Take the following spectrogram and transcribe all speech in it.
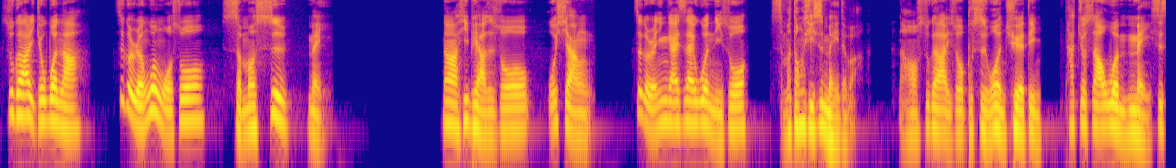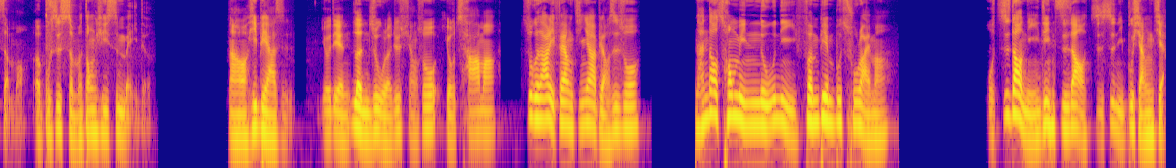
苏格拉底就问啦：“这个人问我说什么是美？”那 Hippias 说：“我想这个人应该是在问你说什么东西是美的吧？”然后苏格拉底说：“不是，我很确定，他就是要问美是什么，而不是什么东西是美的。”然后 Hippias 有点愣住了，就想说：“有差吗？”苏格拉底非常惊讶，表示说：“难道聪明如你分辨不出来吗？”我知道你一定知道，只是你不想讲。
